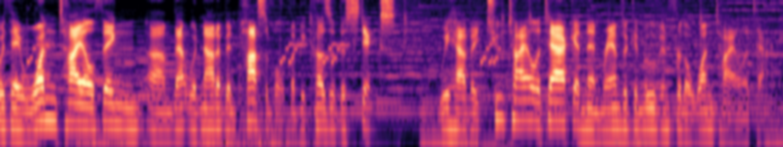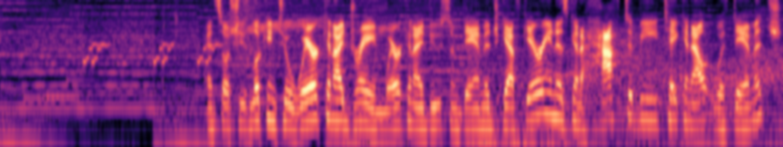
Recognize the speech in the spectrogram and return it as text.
With a one tile thing, um, that would not have been possible, but because of the sticks, we have a two tile attack and then Ramza can move in for the one tile attack. And so she's looking to where can I drain? Where can I do some damage? Gafgarion is going to have to be taken out with damage.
